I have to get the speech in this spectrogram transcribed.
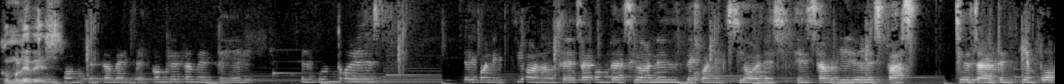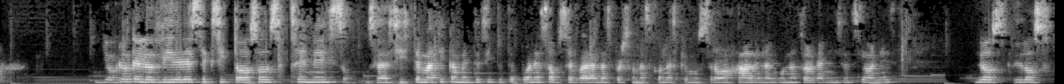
¿Cómo le ves? completamente, completamente. El, el punto es de conexión, o sea, esa comprensión es de conexiones, es abrir el espacio, es darte el tiempo. Yo creo que los líderes exitosos hacen eso, o sea, sistemáticamente si tú te pones a observar a las personas con las que hemos trabajado en algunas organizaciones, los, los,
